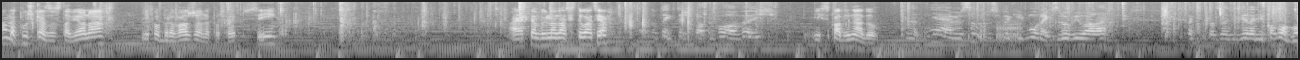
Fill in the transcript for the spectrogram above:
Ale puszka zostawiona. Nie po browarze, ale po Pepsi. A jak tam wygląda sytuacja? Tutaj ktoś chyba próbował wyjść. I spadł na dół. Nie wiem, sobie, sobie jakiś murek zrobił, ale tak za wiele nie pomogło.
